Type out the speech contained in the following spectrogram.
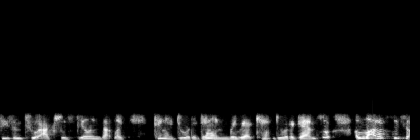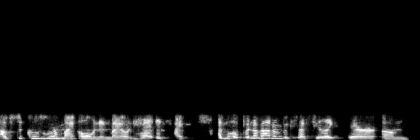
season two actually feeling that like, can I do it again? Maybe I can't do it again. So a lot of these obstacles were my own in my own head and I'm I'm open about them because I feel like they're um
